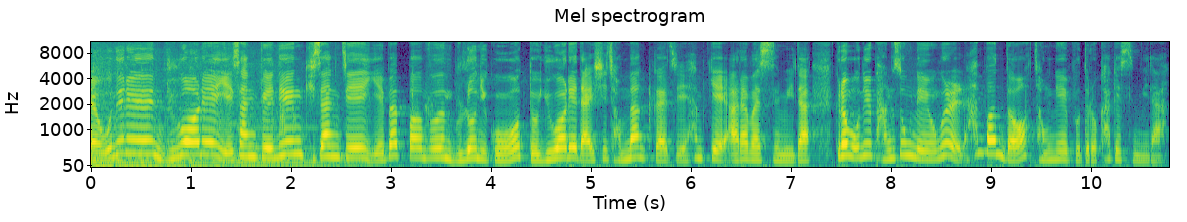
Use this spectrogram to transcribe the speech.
네, 오늘은 6월에 예상되는 기상재해 예báo 법은 물론이고 또 6월의 날씨 전망까지 함께 알아봤습니다. 그럼 오늘 방송 내용을 한 번 더 정리해 보도록 하겠습니다.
